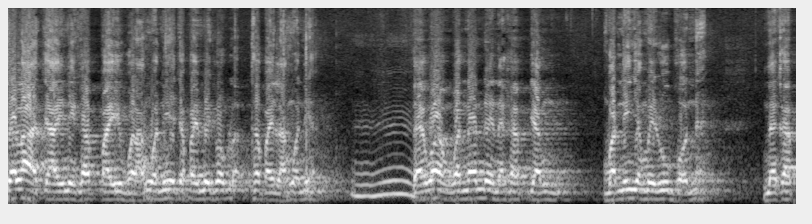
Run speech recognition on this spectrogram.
ชะล่าใจเนี่ยครับไปหลังวันนี้จะไปไม่ครบแล้วถ้าไปหลังวันนี้ แต่ว่าวันนั้นเนี่ยนะครับยังวันนี้ยังไม่รู้ผลนะนะครับ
